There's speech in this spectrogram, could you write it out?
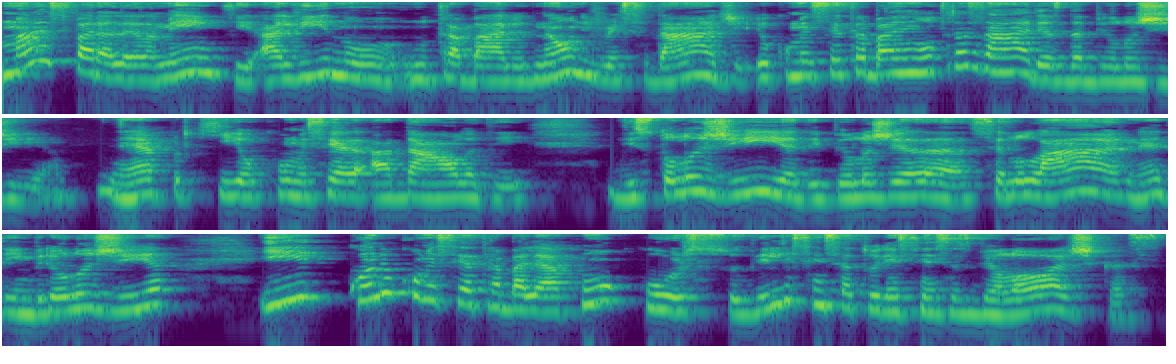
Mas, paralelamente, ali no, no, trabalho na universidade, eu comecei a trabalhar em outras áreas da biologia, né? Porque eu comecei a, a dar aula de, de histologia, de biologia celular, né? De embriologia. E quando eu comecei a trabalhar com o curso de licenciatura em ciências biológicas,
